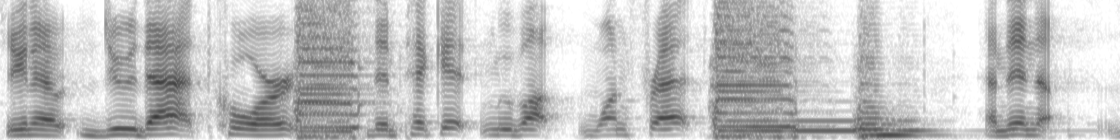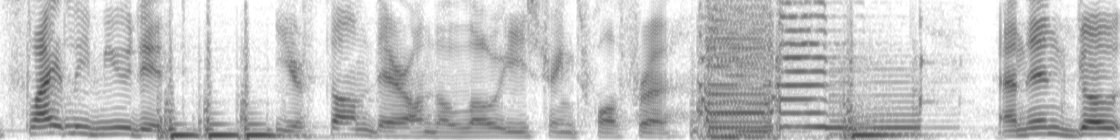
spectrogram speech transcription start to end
You're gonna do that chord, then pick it, move up one fret, and then slightly muted your thumb there on the low E string 12th fret. And then go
